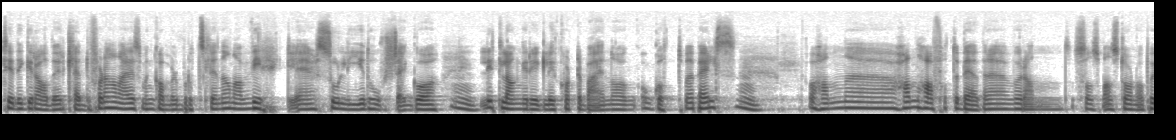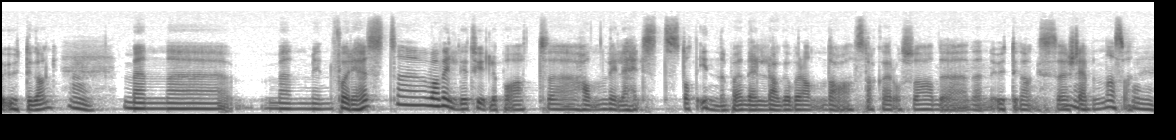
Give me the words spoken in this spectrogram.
til de grader kledd for det. Han er liksom en gammel blodslinje. Han har virkelig solid hovskjegg og mm. litt lang rygg, litt korte bein og, og godt med pels. Mm. Og han, uh, han, har fått det bedre han, sånn som han står nå på utegang. Mm. Men, uh, men, min forrige hest uh, var veldig tydelig på at han ville helst stått inne på en del dager hvor han da stakkar også hadde den utegangsskjebnen. Altså. Mm.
